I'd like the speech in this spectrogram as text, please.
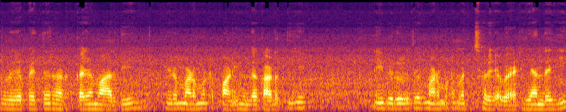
ਥੋੜ੍ਹਾ ਜਿਹਾ ਪਹਿਲਾਂ ਰੜਕਾ ਜਿਹਾ ਮਾਰ ਦਈਏ। ਜਿਹੜਾ ਮਾੜਾ ਮੋਟਾ ਪਾਣੀ ਹੁੰਦਾ, ਕੱਢ ਦਈਏ। ਨਹੀਂ ਫਿਰ ਉਹਦੇ ਤੇ ਮਾੜਾ ਮੋਟਾ ਮੱਛਰ ਜਿਹਾ ਬੈਠ ਜਾਂਦਾ ਜੀ।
